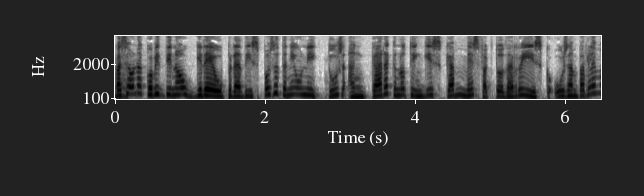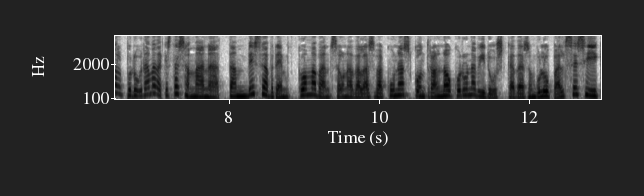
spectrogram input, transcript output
Passar una Covid-19 greu predisposa a tenir un ictus encara que no tinguis cap més factor de risc. Us en parlem al programa d'aquesta setmana. També sabrem com avança una de les vacunes contra el nou coronavirus que desenvolupa el CSIC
